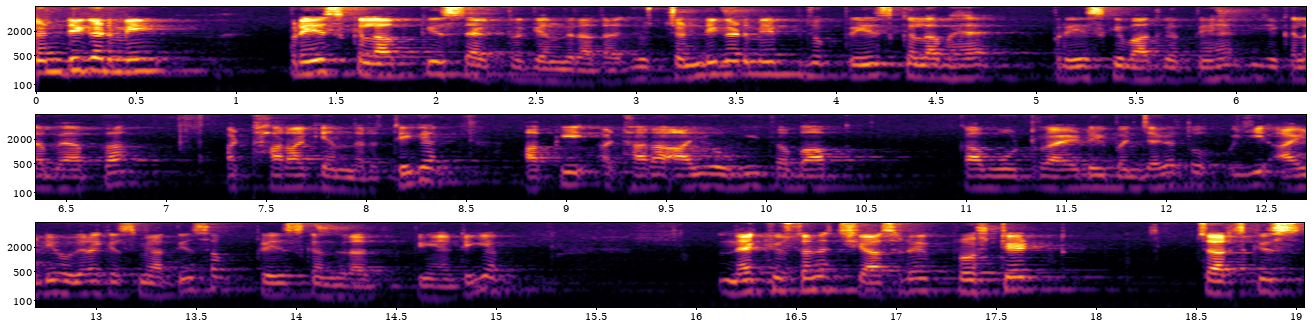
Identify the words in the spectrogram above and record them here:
चंडीगढ़ में प्रेस क्लब किस सेक्टर के अंदर आता है? जो चंडीगढ़ में जो प्रेस क्लब है, प्रेस की बात करते हैं, ये क्लब है आपका 18 के अंदर, ठीक है? आपकी 18 आयु होगी, तब आपका वोटर आईडी बन जाएगा। तो ये आईडी वगैरह किसमें आती है? सब प्रेस के अंदर आती हैं, ठीक है? नेक्स्ट क्वेश्चन है छियासठ प्रोस्टेट चर्च किस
